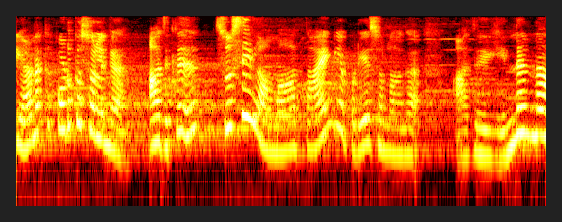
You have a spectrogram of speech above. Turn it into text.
எனக்கு கொடுக்க சொல்லுங்க. அதுக்கு சுசீலாமா தயங்கியபடியே சொன்னாங்க. அது என்னன்னா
